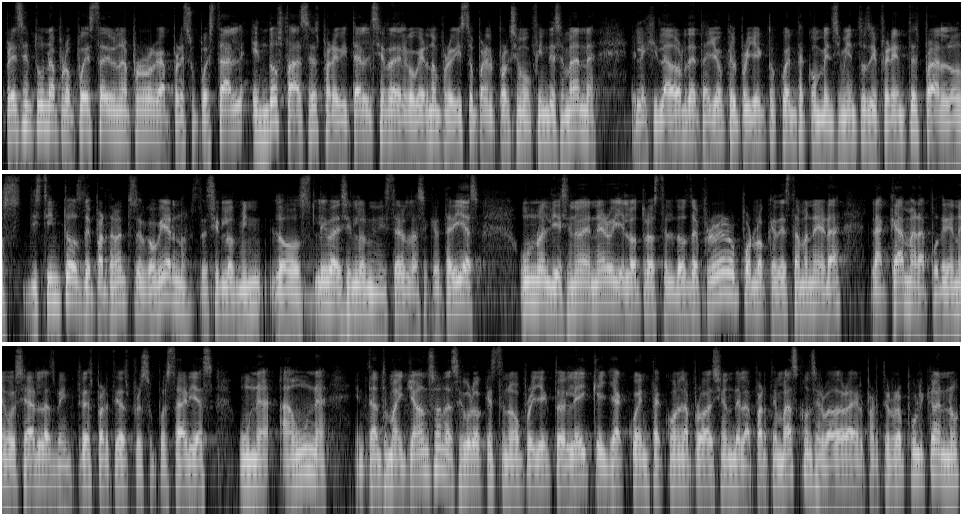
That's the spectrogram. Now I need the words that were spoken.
presentó una propuesta de una prórroga presupuestal en dos fases para evitar el cierre del gobierno previsto para el próximo fin de semana. El legislador detalló que el proyecto cuenta con vencimientos diferentes para los distintos departamentos del gobierno, es decir, los, los le iba a decir los ministerios, las secretarías, uno el 19 de enero y el otro hasta el 2 de febrero, por lo que de esta manera la Cámara podría negociar las 23 partidas presupuestarias una a una. En tanto, Mike Johnson Johnson aseguró que este nuevo proyecto de ley, que ya cuenta con la aprobación de la parte más conservadora del Partido Republicano,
